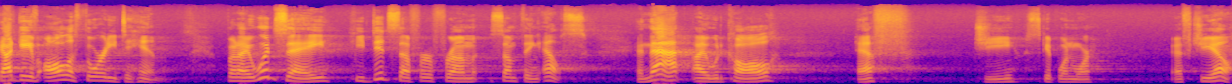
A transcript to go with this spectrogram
God gave all authority to Him. But I would say He did suffer from something else. And that I would call F G, skip one more, FGL.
